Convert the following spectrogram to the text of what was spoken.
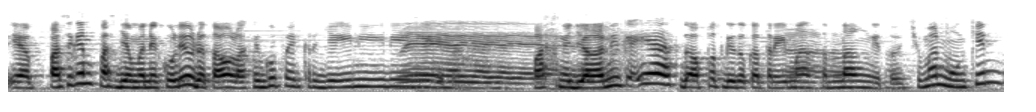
ya pasti kan pas zamannya kuliah udah tau lah kayak gue pengen kerja ini ini. Iya, iya, iya, iya, pas iya. ngejalanin kayak yes dapet gitu keterima Hmm. seneng gitu. Cuman mungkin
